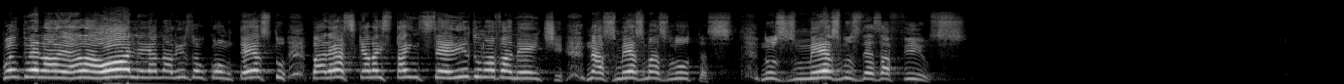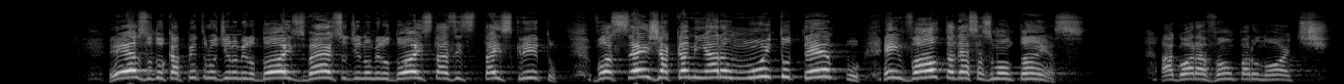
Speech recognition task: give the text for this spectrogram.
quando ela, ela olha e analisa o contexto, parece que ela está inserida novamente nas mesmas lutas, nos mesmos desafios. Êxodo capítulo de número 2, verso de número 2, está, está escrito: Vocês já caminharam muito tempo em volta dessas montanhas, agora vão para o norte.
